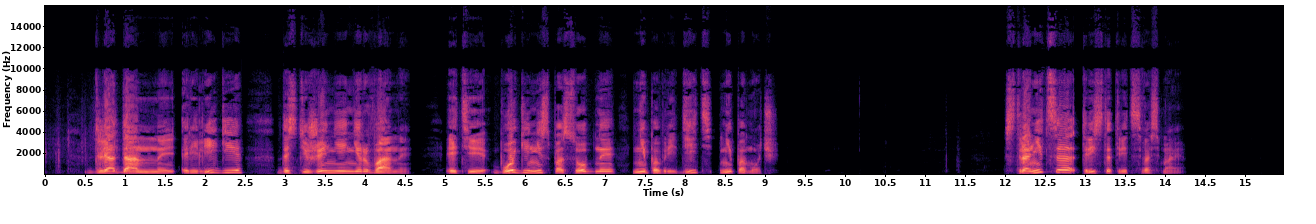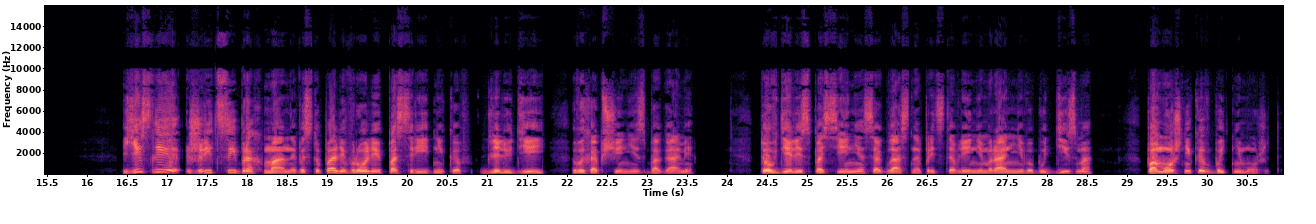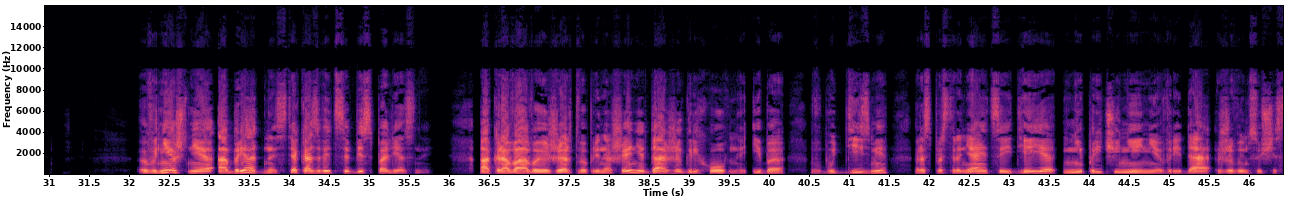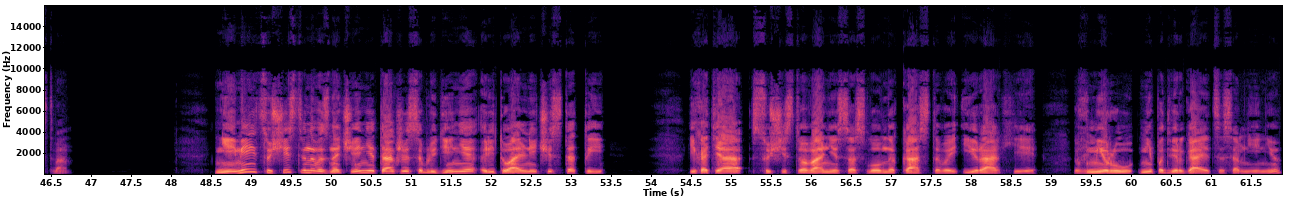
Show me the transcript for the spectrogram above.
для данной религии достижение нирваны эти боги не способны ни повредить, ни помочь. Страница 338. Если жрецы-брахманы выступали в роли посредников для людей в их общении с богами, то в деле спасения, согласно представлениям раннего буддизма, помощников быть не может. Внешняя обрядность оказывается бесполезной, а кровавые жертвоприношения даже греховны, ибо в буддизме распространяется идея непричинения вреда живым существам. Не имеет существенного значения также соблюдение ритуальной чистоты, и хотя существование сословно-кастовой иерархии в миру не подвергается сомнению,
